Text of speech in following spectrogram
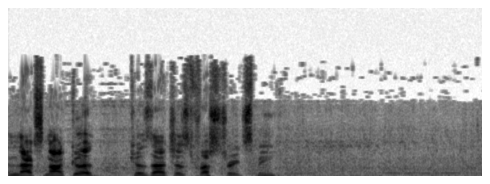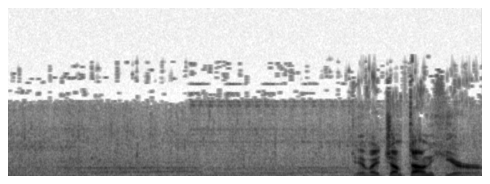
And that's not good, because that just frustrates me. Okay, if I jump down here...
